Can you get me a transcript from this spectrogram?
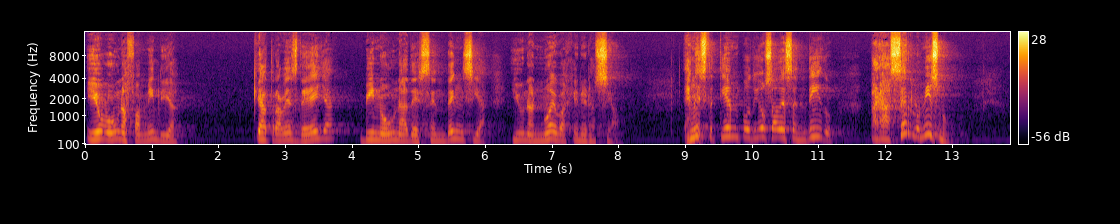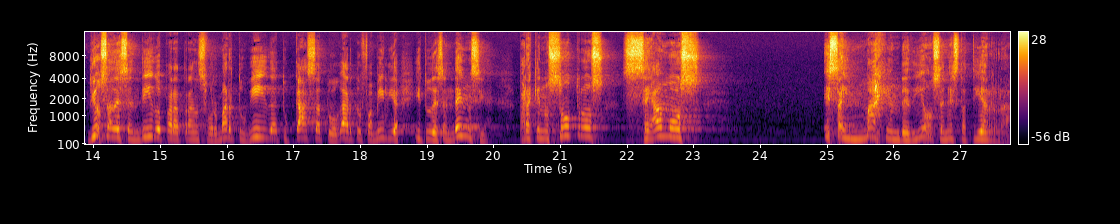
y hubo una familia que a través de ella vino una descendencia y una nueva generación. En este tiempo Dios ha descendido para hacer lo mismo. Dios ha descendido para transformar tu vida, tu casa, tu hogar, tu familia y tu descendencia, para que nosotros seamos esa imagen de Dios en esta tierra,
